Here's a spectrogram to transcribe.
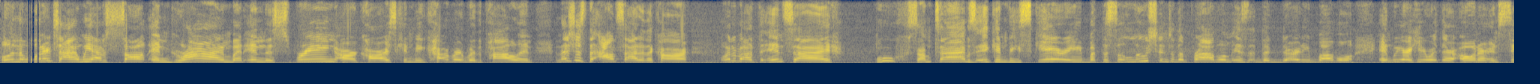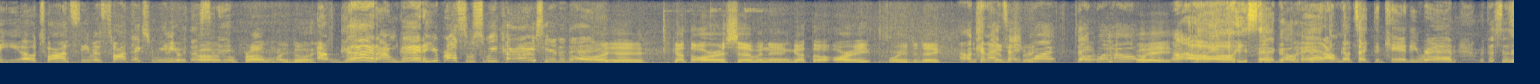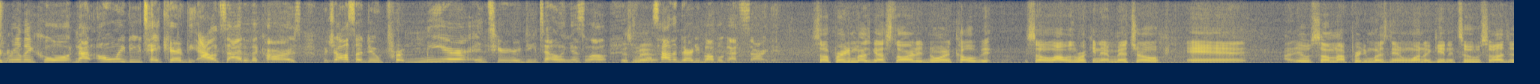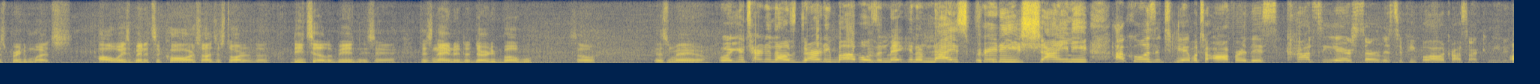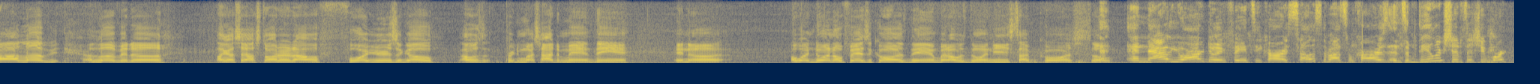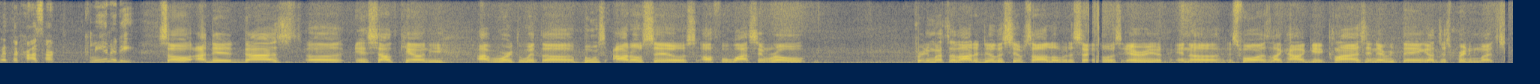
Well, in the wintertime, we have salt and grime, but in the spring, our cars can be covered with pollen, and that's just the outside of the car. What about the inside? Ooh, sometimes it can be scary, but the solution to the problem is the dirty bubble. And we are here with their owner and CEO, Twan Stevens. Twan, thanks for being here with us Oh, today. no problem. How you doing? I'm good, I'm good. And you brought some sweet cars here today. Oh yeah, got the RS7 and got the R8 for you today. Oh, can to I take one? Take right. one home? Go ahead. Uh, oh, he said go ahead. I'm gonna take the candy red. But this is really cool. Not only do you take care of the outside of the cars, but you also do premier interior detailing as well. Yes, ma'am. us how the Dirty Bubble got started. So pretty much got started during COVID. So I was working at Metro and it was something I pretty much didn't want to get into. So I just pretty much always been into cars. So I just started to detail the business and just named it the Dirty Bubble. So yes ma'am. Well, you're turning those dirty bubbles and making them nice, pretty, shiny. How cool is it to be able to offer this concierge service to people all across our community? Oh, I love it. I love it. Uh, like I said, I started off four years ago. I was pretty much high demand then, and uh, I wasn't doing no fancy cars then, but I was doing these type of cars. So And, and now you are doing fancy cars. Tell us about some cars and some dealerships that you've worked with across our community. So I did Dodge uh, in South County. I've worked with uh, Boost Auto Sales off of Watson Road. Pretty much a lot of dealerships all over the St. Louis area. And uh, as far as like how I get clients and everything, I just pretty much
